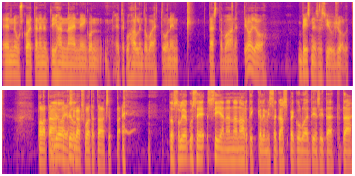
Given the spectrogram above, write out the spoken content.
en usko, että ne nyt ihan näin, niin kuin, että kun hallinto vaihtuu, niin tästä vaan, että joo joo, business as usual. Että palataan joo, ajassa kyllä. kaksi vuotta taaksepäin. Tuossa oli joku se CNN-artikkeli, missä kanssa spekuloitiin sitä, että tämä,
